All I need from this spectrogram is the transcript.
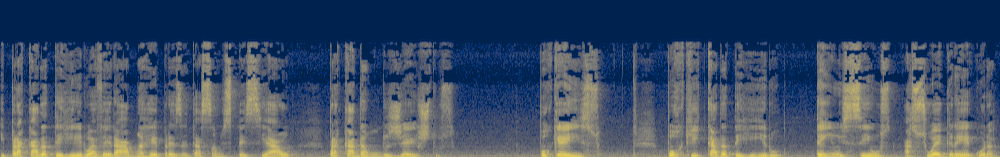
e para cada terreiro haverá uma representação especial para cada um dos gestos. Por que isso? Porque cada terreiro tem os seus, a sua egrégora,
